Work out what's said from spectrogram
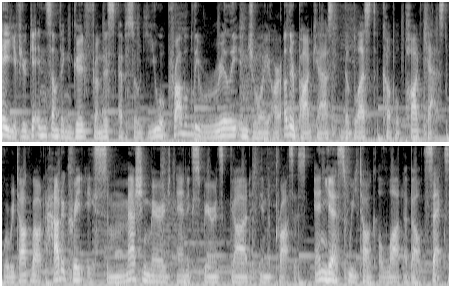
Hey, if you're getting something good from this episode, you will probably really enjoy our other podcast, the Blessed Couple Podcast, where we talk about how to create a smashing marriage and experience God in the process. And yes, we talk a lot about sex.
